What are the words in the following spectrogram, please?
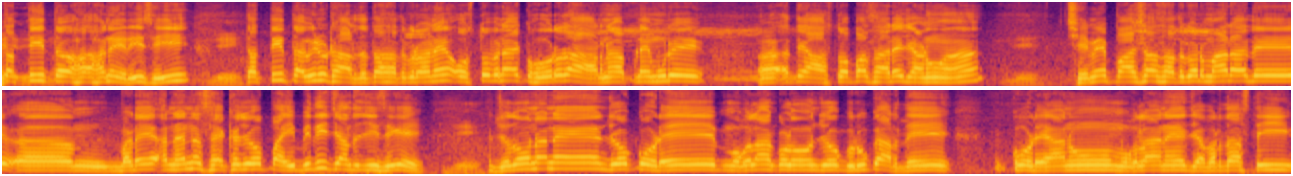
ਤੱਤੀ ਹਨੇਰੀ ਸੀ। ਤੱਤੀ ਤਵੀ ਨੂੰ ਠਾਰ ਦਿੱਤਾ ਸਤਿਗੁਰਾਂ ਨੇ। ਉਸ ਤੋਂ ਬਿਨਾਂ ਇੱਕ ਹੋਰ ਉਦਾਹਰਨ ਆਪਣੇ ਮੂਰੇ ਇਤਿਹਾਸ ਤੋਂ ਆਪਾਂ ਸਾਰੇ ਜਾਣੂ ਆ ਜੀ। ਛੇਵੇਂ ਪਾਤਸ਼ਾਹ ਸਤਿਗੁਰ ਮਹਾਰਾਜ ਦੇ ਬੜੇ ਅਨੰਨ ਸਿੱਖ ਜੋ ਭਾਈ ਵਿਧੀ ਚੰਦ ਜੀ ਸੀਗੇ ਜੀ। ਜਦੋਂ ਉਹਨਾਂ ਨੇ ਜੋ ਘੋੜੇ ਮੁਗਲਾਂ ਕੋਲੋਂ ਜੋ ਗੁਰੂ ਘਰ ਦੇ ਘੋੜਿਆਂ ਨੂੰ ਮੁਗਲਾਂ ਨੇ ਜ਼ਬਰਦਸਤੀ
